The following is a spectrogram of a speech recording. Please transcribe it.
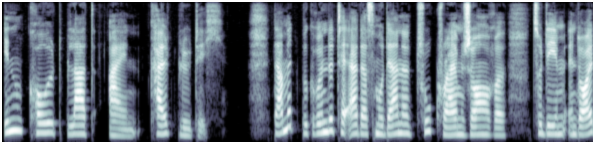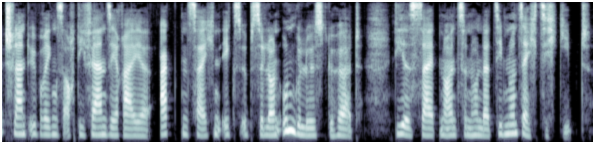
In Cold Blood ein, kaltblütig. Damit begründete er das moderne True Crime Genre, zu dem in Deutschland übrigens auch die Fernsehreihe Aktenzeichen XY ungelöst gehört, die es seit 1967 gibt.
